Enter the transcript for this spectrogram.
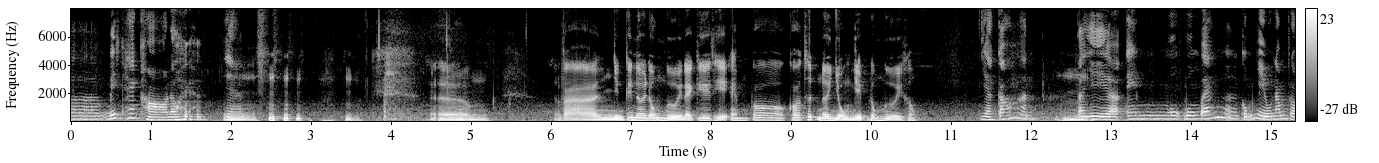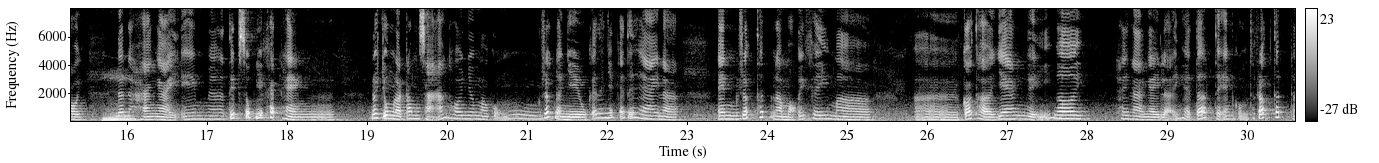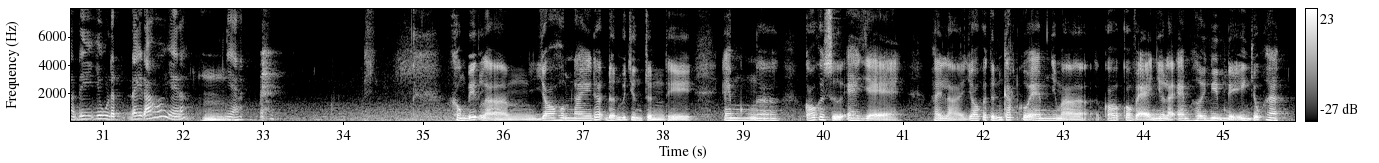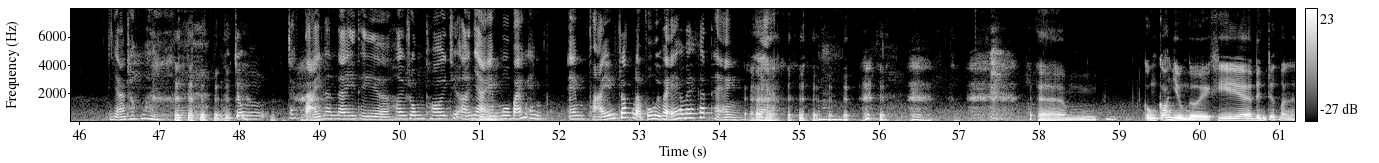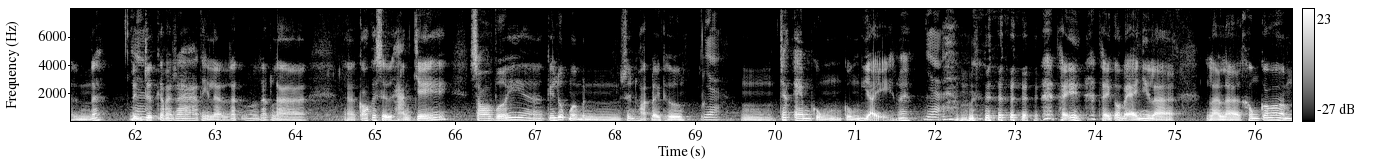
biết hát hò rồi dạ. Ờ, và những cái nơi đông người này kia thì em có có thích nơi nhộn nhịp đông người không? dạ có anh Ừ. tại vì em buôn bán à, cũng nhiều năm rồi Ừ. nên là hàng ngày em à, tiếp xúc với khách hàng nói chung là trong xã thôi nhưng mà cũng rất là nhiều cái thứ nhất cái thứ hai là em rất thích là mỗi khi mà à, có thời gian nghỉ ngơi hay là ngày lễ ngày tết thì em cũng rất thích là đi du lịch đây đó vậy đó Ừ. dạ Không biết là do hôm nay đó đến với chương trình thì em ờ, có cái sự e dè hay là do cái tính cách của em nhưng mà có có vẻ như là em hơi nghiêm nghị một chút ha. dạ đúng rồi nói chung chắc tại lên đây thì à, hơi run thôi chứ ở nhà Ừ. em mua bán em em phải rất là vui vẻ với khách hàng dạ Ờ, cũng có nhiều người khi đứng trước màn hình đó, đứng Dạ. trước camera thì là rất rất là ờ, có cái sự hạn chế so với ờ, cái lúc mà mình sinh hoạt đời thường. dạ Ừ, chắc em cũng cũng vậy đó. dạ thấy thấy có vẻ như là là là không có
